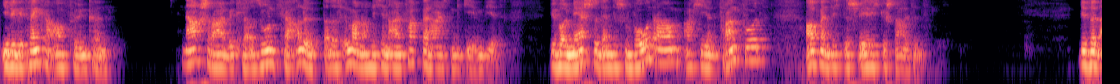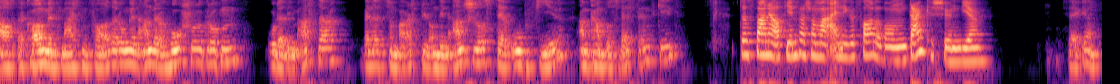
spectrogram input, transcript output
ihre Getränke auffüllen können. Nachschreibeklausuren für alle, da das immer noch nicht in allen Fachbereichen gegeben wird. Wir wollen mehr studentischen Wohnraum, auch hier in Frankfurt, auch wenn sich das schwierig gestaltet. Wir sind auch d'accord mit manchen Forderungen anderer Hochschulgruppen oder dem AStA, wenn es zum Beispiel um den Anschluss der U4 am Campus Westend geht? Das waren ja auf jeden Fall schon mal einige Forderungen. Dankeschön dir. Sehr gern.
